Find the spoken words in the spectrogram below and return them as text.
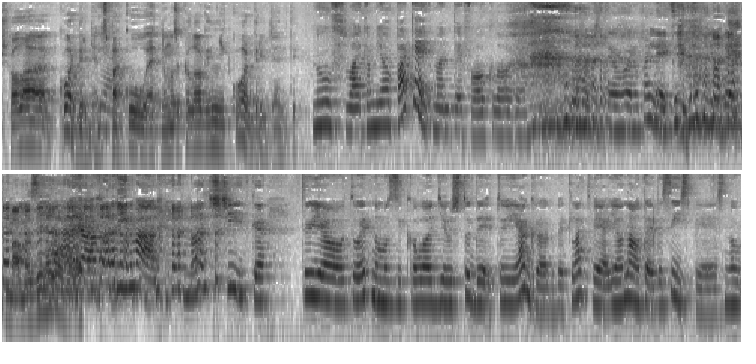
skolā kordirģents. Par ko etnomuzikologi viņi kordirģenti? Nu, laikam jau pateikt man tie folklora. Tev varu palīdzēt. Mama zina labi. Jā, vienmēr. man šķiet, ka. Tu jau to etnomuzikoloģiju studēji agrāk, bet Latvijā jau nav tādas īspējas. Nu,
